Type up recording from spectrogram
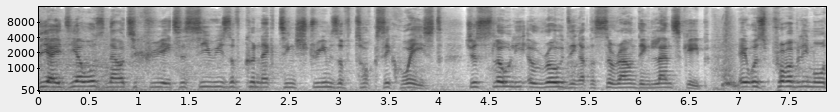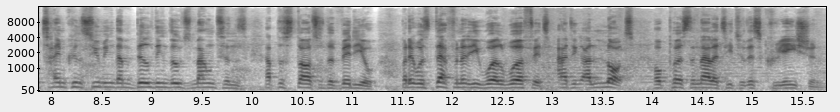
The idea was now to create a series of connecting streams of toxic waste, just slowly eroding at the surrounding landscape. It was probably more time consuming than building those mountains at the start of the video, but it was definitely well worth it, adding a lot of personality to this creation.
